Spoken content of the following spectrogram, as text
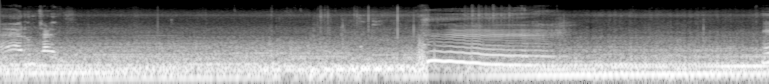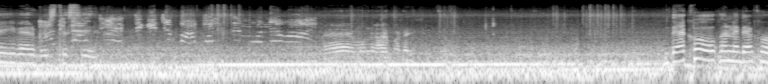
হ্যাঁ। এইবার বুঝতেছি। হ্যাঁ মনে হয় পাঠাইছে। দেখো ওখানে দেখো।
